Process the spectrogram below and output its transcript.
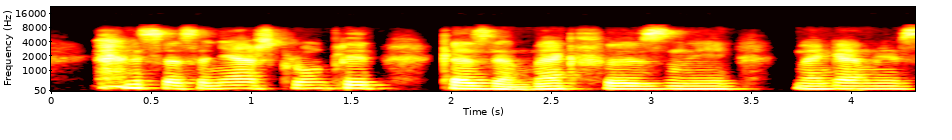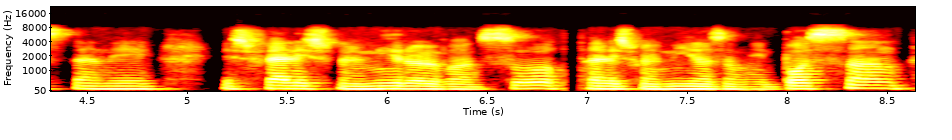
először ezt a nyers krumplit kezdem megfőzni, megemészteni, és felismerni, miről van szó, felismerni, mi az, ami bosszant,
